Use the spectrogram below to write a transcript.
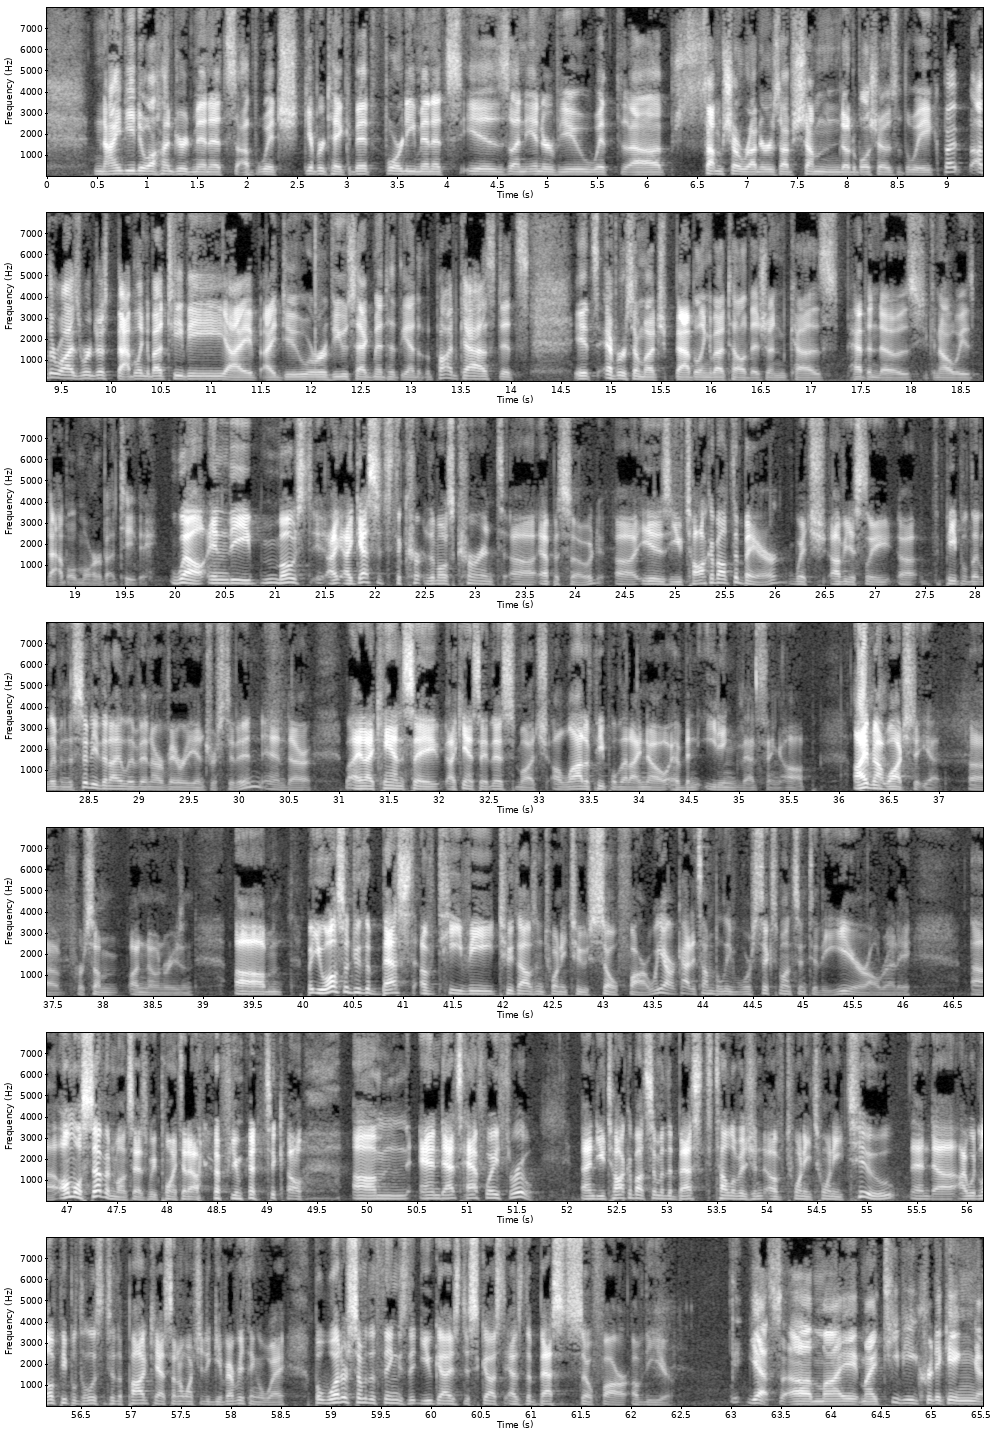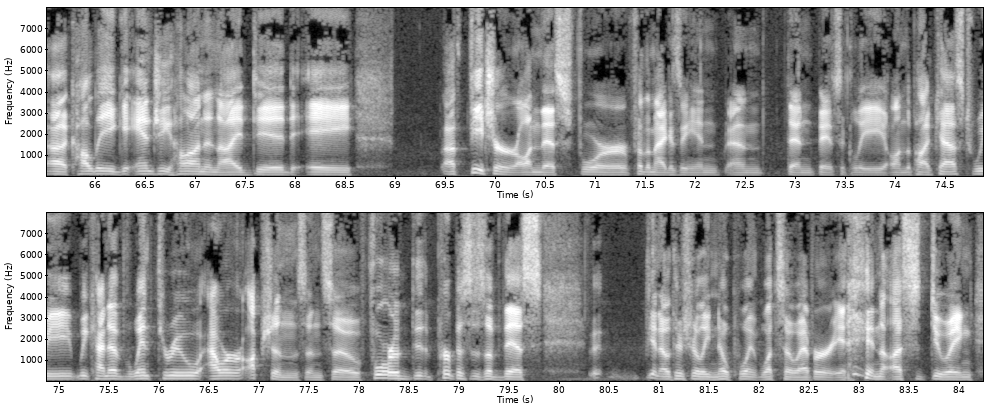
90 to 100 minutes, of which, give or take a bit, 40 minutes is an interview with uh, some showrunners of some notable shows of the week. But otherwise, we're just babbling about TV. I, I do a review segment at the end of the podcast. It's it's ever so much babbling about television because heaven knows you can always babble more about TV. Well, in the most, I, I guess it's the cur- the most current uh, episode uh, is you talk about the bear, which obviously uh, the people that live in the city that I live in are very interested in, and are, and I can say I can't say this much: a lot of people that I know have been eating that thing up. I've not watched it yet uh, for some unknown reason. Um, but you also do the best of TV 2022 so far. We are God, it's unbelievable. We're six months into the year already uh, almost seven months, as we pointed out a few minutes ago. Um, and that's halfway through. And you talk about some of the best television of 2022. And uh, I would love people to listen to the podcast. I don't want you to give everything away. But what are some of the things that you guys discussed as the best so far of the year? Yes, uh, my my TV critiquing uh, colleague Angie Han and I did a, a feature on this for for the magazine, and then basically on the podcast we we kind of went through our options, and so for the purposes of this, you know, there's really no point whatsoever in, in us doing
